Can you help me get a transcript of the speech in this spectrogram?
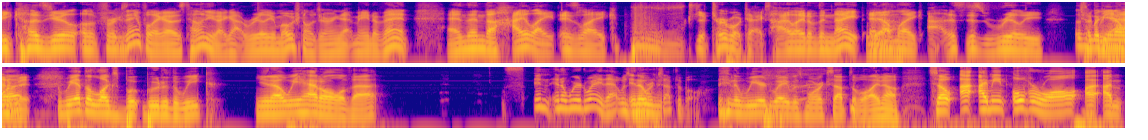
because you're, uh, for example, like I was telling you, I got really emotional during that main event, and then the highlight is like the TurboTax highlight of the night, and I'm like, ah, this this really Listen, took but me you know out what? of it. We had the Lugz bo- boot of the week. You know, we had all of that. In in a weird way, that was In more w- acceptable. in a weird way was more acceptable. I know. So I, I mean, overall, I, I'm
